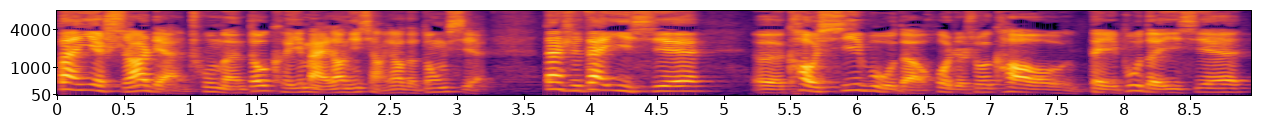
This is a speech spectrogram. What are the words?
半夜十二点出门都可以买到你想要的东西，但是在一些呃靠西部的或者说靠北部的一些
